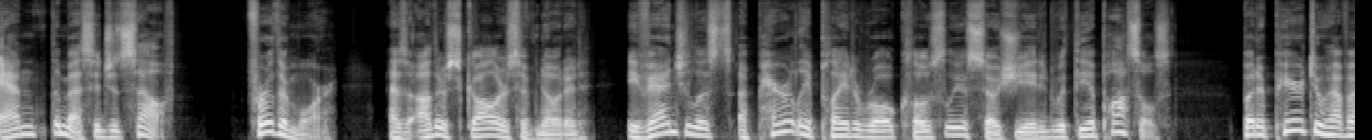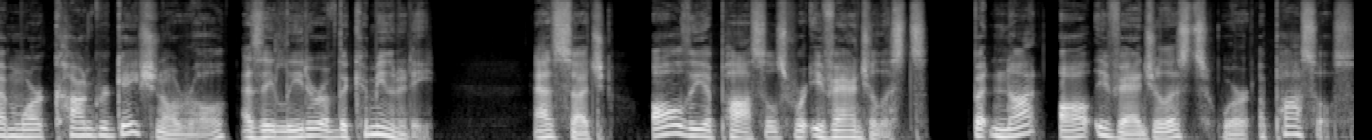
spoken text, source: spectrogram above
and the message itself. Furthermore, as other scholars have noted, evangelists apparently played a role closely associated with the apostles, but appear to have a more congregational role as a leader of the community. As such, all the apostles were evangelists, but not all evangelists were apostles.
